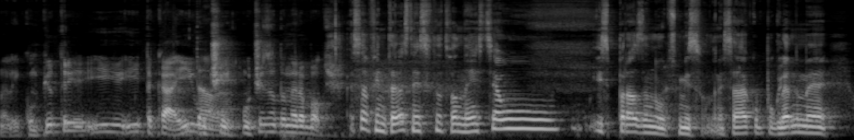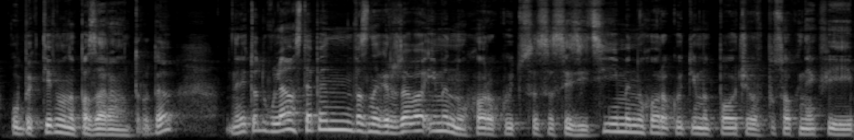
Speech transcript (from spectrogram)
нали, компютри и, и така. И да, учи. Да. Учи, за да не работиш. Е, сега в интерес на истина това не е изцяло изпразнено от смисъл. Нали. Сега ако погледнем обективно на пазара на труда, нали, то до голяма степен възнаграждава именно хора, които са с езици, именно хора, които имат повече в посока някакви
